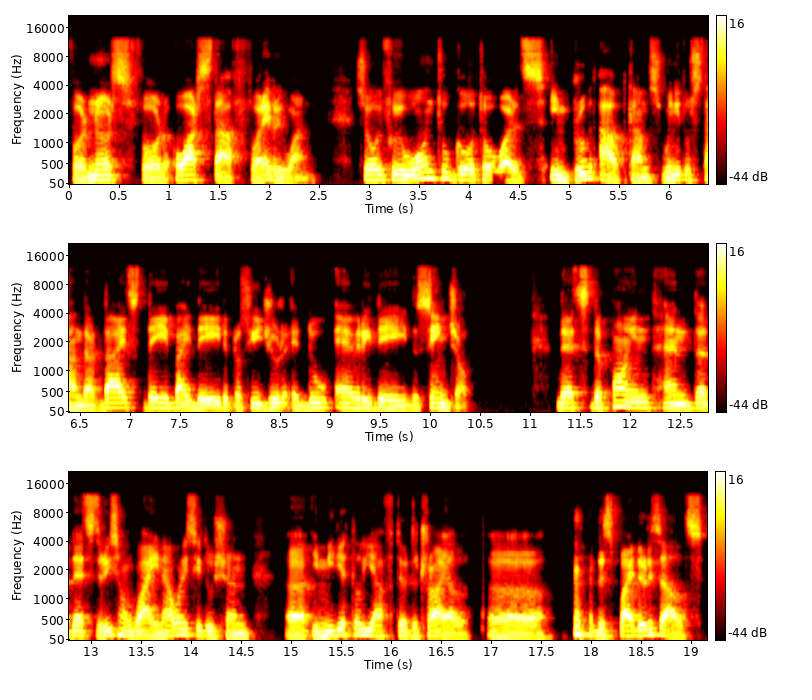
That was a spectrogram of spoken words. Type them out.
for nurse, for OR staff, for everyone. So if we want to go towards improved outcomes, we need to standardize day by day the procedure and do every day the same job. That's the point, and uh, that's the reason why in our institution, uh, immediately after the trial, uh, despite the results,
